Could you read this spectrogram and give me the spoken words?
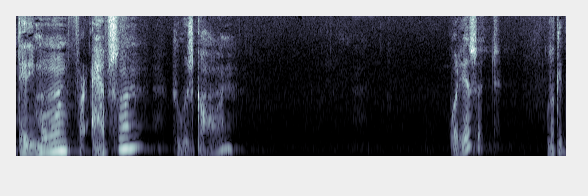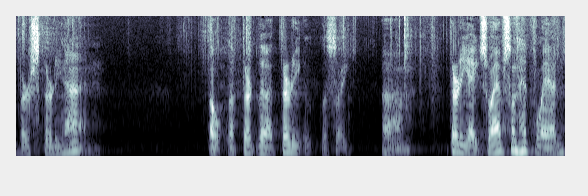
Did he mourn for Absalom, who was gone? What is it? Look at verse 39. Oh, the 30, let's see, um, 38. So Absalom had fled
